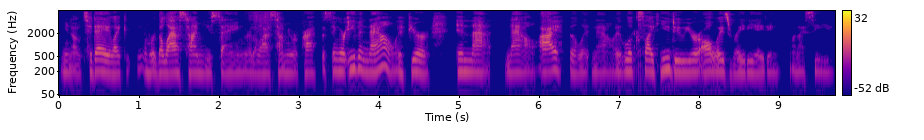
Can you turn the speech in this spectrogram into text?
you know, today, like, or the last time you sang or the last time you were practicing, or even now, if you're in that now? I feel it now. It looks like you do. You're always radiating when I see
